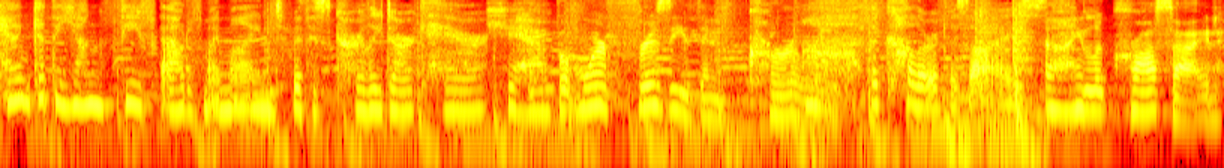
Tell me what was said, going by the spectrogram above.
I can't get the young thief out of my mind with his curly dark hair. Yeah, but more frizzy than curly. The color of his eyes. Uh, he looked cross-eyed.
